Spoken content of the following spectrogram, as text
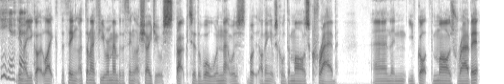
yeah. you know you got like the thing. I don't know if you remember the thing that I showed you. It was stuck to the wall, and that was what I think it was called the Mars crab. And then you've got the Mars rabbit.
